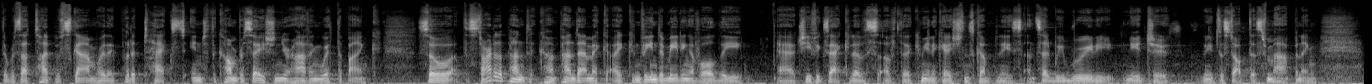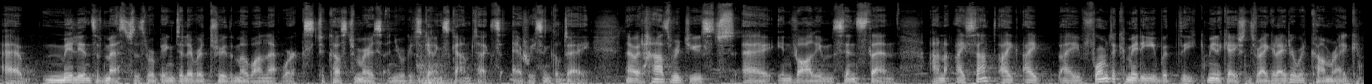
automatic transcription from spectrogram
there was that type of scam where they put a text into the conversation you're having with the bank. So at the start of the pand- pandemic, I convened a meeting of all the uh, chief executives of the communications companies and said we really need to need to stop this from happening. Uh, millions of messages were being delivered through the mobile networks to customers, and you were just getting scam texts every single day. Now it has reduced uh, in volume since then, and I sent I, I, I formed a committee with the communications regulator with Comreg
